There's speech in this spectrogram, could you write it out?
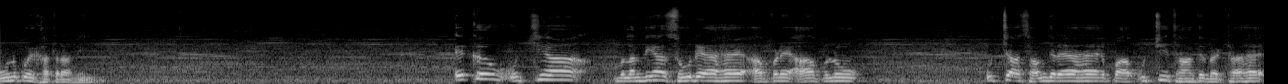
ਉਹਨੂੰ ਕੋਈ ਖਤਰਾ ਨਹੀਂ। ਇੱਕ ਉੱਚੀਆਂ ਬੁਲੰਦੀਆਂ ਸੂ ਰਿਹਾ ਹੈ, ਆਪਣੇ ਆਪ ਨੂੰ ਉੱਚਾ ਸਮਝ ਰਿਹਾ ਹੈ, ਭਾ ਉੱਚੀ ਥਾਂ ਤੇ ਬੈਠਾ ਹੈ।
